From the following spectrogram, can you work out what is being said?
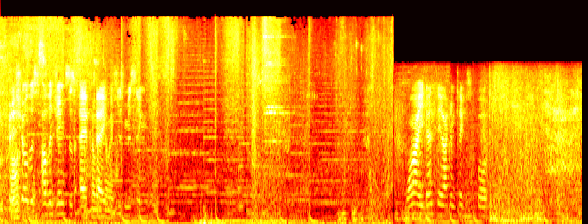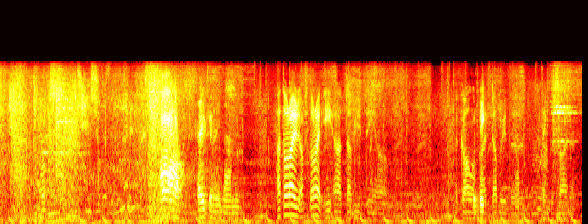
I'm pretty sure this other Jinx is AFK, which is missing. Why? You don't think I can take support? Oh, taking it damage. I thought I, I thought I eat, uh, W'd the, um, the golem, The big- I W'd the thing beside it.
